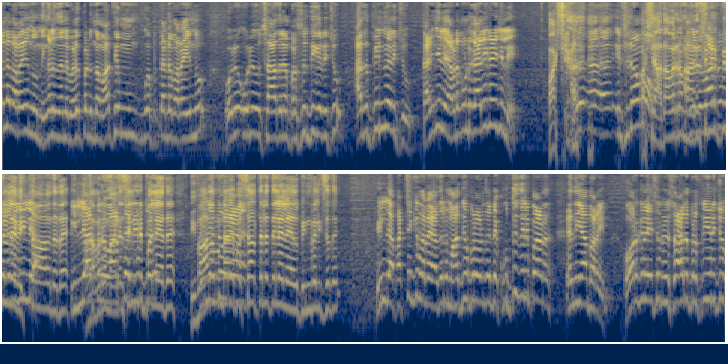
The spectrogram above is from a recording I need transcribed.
തന്നെ പറയുന്നു നിങ്ങൾ തന്നെ വെളിപ്പെടുന്ന മാധ്യമം തന്നെ പറയുന്നു ഒരു ഒരു സാധനം പ്രസിദ്ധീകരിച്ചു അത് പിൻവലിച്ചു. കഴിഞ്ഞില്ലേ? അവിടെ കൊണ്ട് കാര്യം കഴിഞ്ഞില്ലേ? പക്ഷെ അത്, അവരുടെ മനസ്സിലിരിപ്പിലല്ലേ വ്യക്തമാവുന്നത്? അവരുടെ മനസ്സിലിരിപ്പല്ലേ അത്? വിവാദമുണ്ടായ പശ്ചാത്തലത്തിലല്ലേ അത് പിൻവലിച്ചത്? ഇല്ല പച്ചയ്ക്ക് പറയാം. അതൊരു മാധ്യമപ്രവർത്തകന്റെ കുത്തിത്തിരിപ്പാണ് എന്ന് ഞാൻ പറയും. ഓർഗനൈസർ ഒരു സാധനം പ്രസിദ്ധീകരിച്ചു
